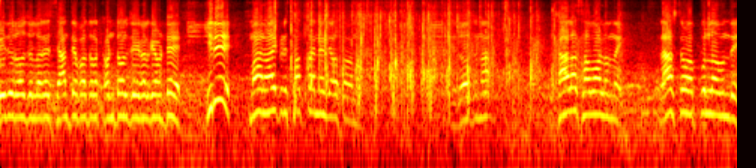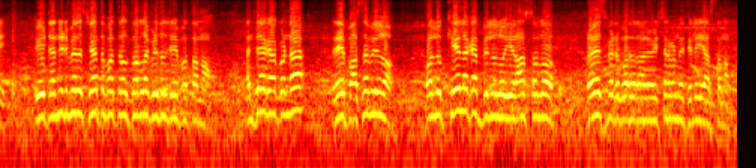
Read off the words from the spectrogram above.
ఐదు రోజుల్లోనే శాంతి భద్రతలు కంట్రోల్ చేయగలిగామంటే ఇది మా నాయకుడి సత్తా నేను చేస్తా ఉన్నా. ఈ రోజున చాలా సవాళ్ళు ఉన్నాయి రాష్ట్రం అప్పుల్లో ఉంది. వీటన్నిటి మీద శ్వేతపత్రాలు త్వరలో విడుదల చేయబోతున్నాం. అంతేకాకుండా రేపు అసెంబ్లీలో పలు కీలక బిల్లులు ఈ రాష్ట్రంలో ప్రవేశపెట్టబోతున్న విషయాన్ని మేము తెలియజేస్తున్నాం.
